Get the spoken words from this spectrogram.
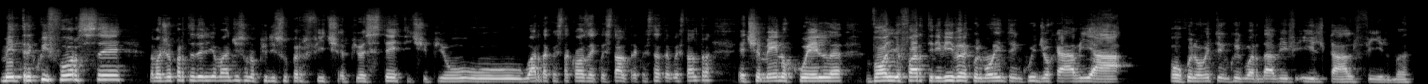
mentre qui forse la maggior parte degli omaggi sono più di superficie, più estetici, più guarda questa cosa e quest'altra e quest'altra e quest'altra e c'è meno quel voglio farti rivivere quel momento in cui giocavi a o quel momento in cui guardavi il tal film.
